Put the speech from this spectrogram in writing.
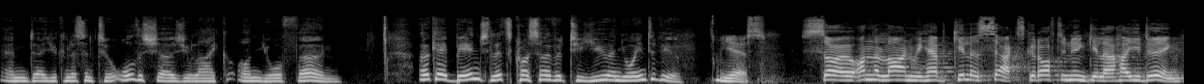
And uh, you can listen to all the shows you like on your phone. Okay, Benj, let's cross over to you and your interview. Yes. So on the line we have Gila Sacks. Good afternoon, Gila. How are you doing?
